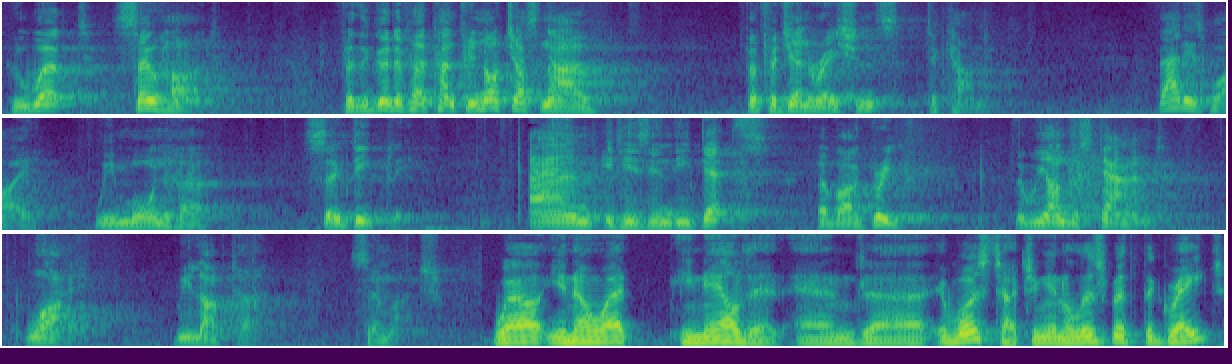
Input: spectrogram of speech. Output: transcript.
who worked so hard for the good of her country, not just now, but for generations to come. That is why we mourn her so deeply. And it is in the depths of our grief that we understand why we loved her so much. Well, you know what? He nailed it. And uh, it was touching. And Elizabeth the Great,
